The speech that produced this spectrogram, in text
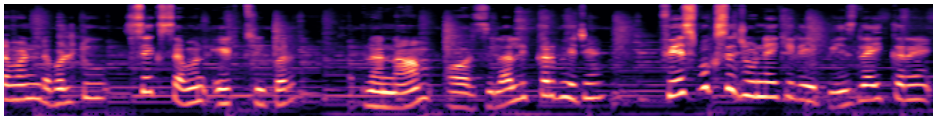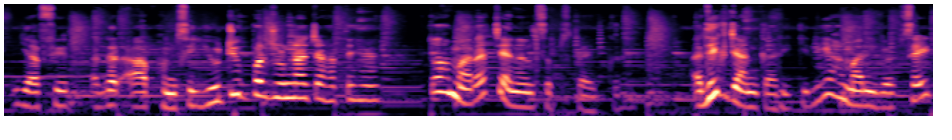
seven double two six seven eight three पर अपना नाम और जिला लिखकर भेजें। फेसबुक से जुड़ने के लिए पेज लाइक करें या फिर अगर आप हमसे यूट्यूब पर जुड़ना चाहते हैं तो हमारा चैनल सब्सक्राइब करें। अधिक जानकारी के लिए हमारी website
